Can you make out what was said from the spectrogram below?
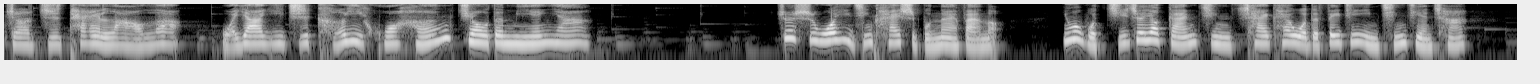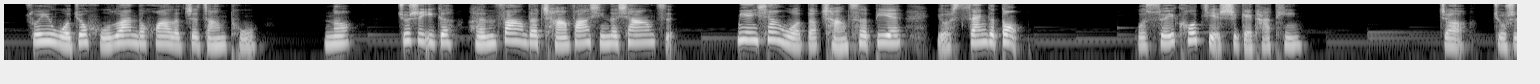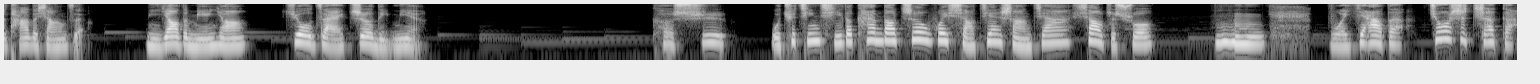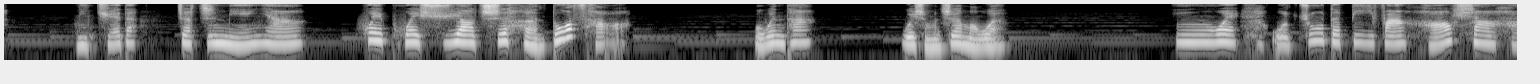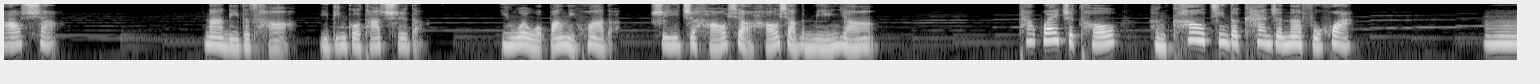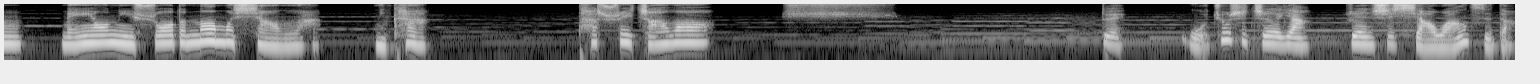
这只太老了，我要一只可以活很久的绵羊。”这时我已经开始不耐烦了，因为我急着要赶紧拆开我的飞机引擎检查，所以我就胡乱的画了这张图。喏。就是一个横放的长方形的箱子，面向我的长侧边有三个洞。我随口解释给他听：“这就是他的箱子，你要的绵羊就在这里面。”可是我却惊奇的看到这位小鉴赏家笑着说：“哼哼，我要的就是这个。你觉得这只绵羊？”会不会需要吃很多草？我问他，为什么这么问？因为我住的地方好小好小，那里的草一定够他吃的。因为我帮你画的是一只好小好小的绵羊。他歪着头，很靠近的看着那幅画。嗯，没有你说的那么小啦。你看，他睡着了。嘘，对我就是这样认识小王子的。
